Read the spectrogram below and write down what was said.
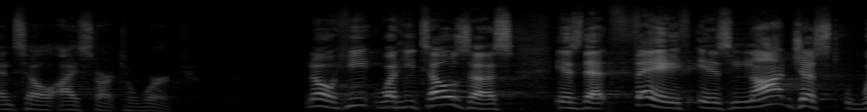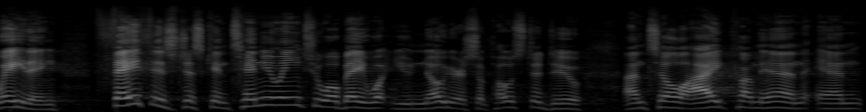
until I start to work. No, he, what he tells us is that faith is not just waiting, faith is just continuing to obey what you know you're supposed to do until I come in and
